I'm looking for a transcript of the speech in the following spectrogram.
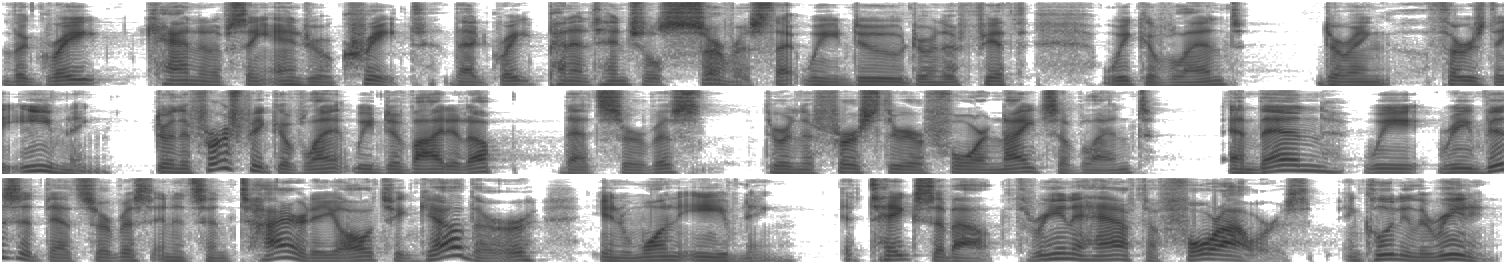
the great canon of St. Andrew of Crete, that great penitential service that we do during the fifth week of Lent during Thursday evening. During the first week of Lent, we divided up that service during the first three or four nights of Lent. And then we revisit that service in its entirety all together in one evening. It takes about three and a half to four hours, including the reading.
